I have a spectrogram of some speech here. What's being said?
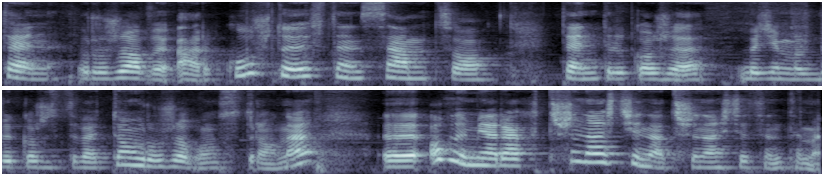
ten różowy arkusz, to jest ten sam co ten, tylko że będziemy wykorzystywać tą różową stronę y, o wymiarach 13 na 13 cm.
